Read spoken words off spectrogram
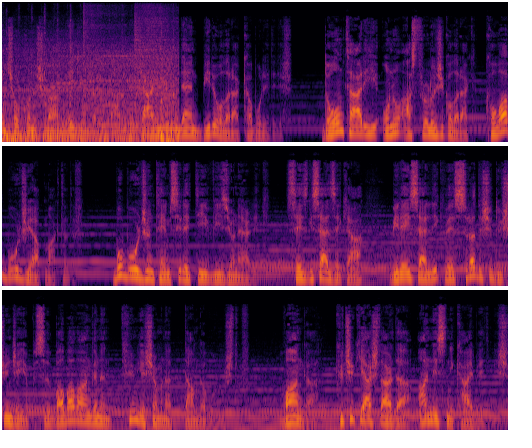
en çok konuşulan medyumlarından ve kahinlerinden biri olarak kabul edilir. Doğum tarihi onu astrolojik olarak Kova burcu yapmaktadır. Bu burcun temsil ettiği vizyonerlik, sezgisel zeka, bireysellik ve sıra dışı düşünce yapısı Baba Vanga'nın tüm yaşamına damga vurmuştur. Vanga, küçük yaşlarda annesini kaybetmiş,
